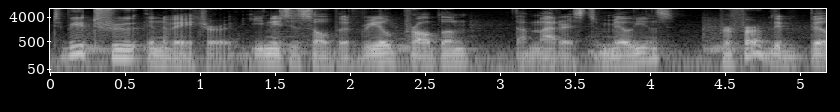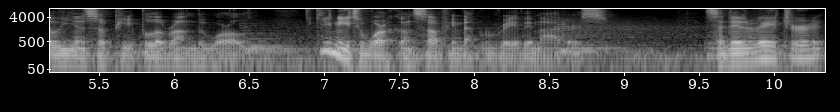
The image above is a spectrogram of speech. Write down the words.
To be a true innovator, you need to solve a real problem that matters to millions, preferably billions of people around the world, you need to work on something that really matters. As an innovator,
